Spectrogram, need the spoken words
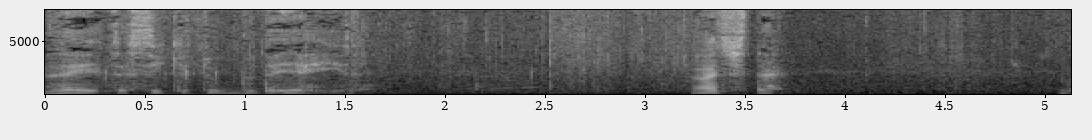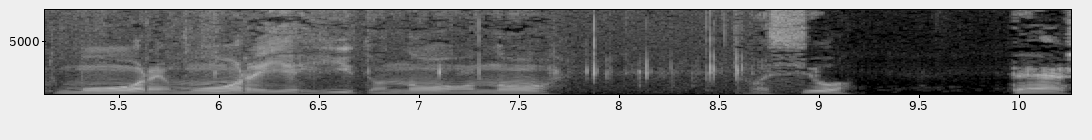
Дивіться, скільки тут буде ягід. Бачите? Тут море, море ягід, оно, оно. Ось. Теж.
